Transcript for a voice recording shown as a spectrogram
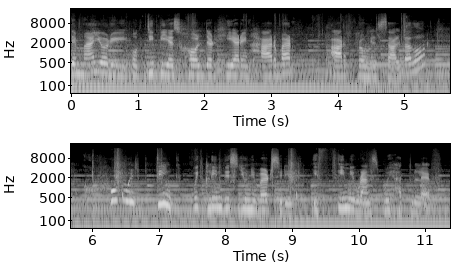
The majority of TPS holders here in Harvard are from El Salvador. Who will think we clean this university if immigrants we had to leave?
